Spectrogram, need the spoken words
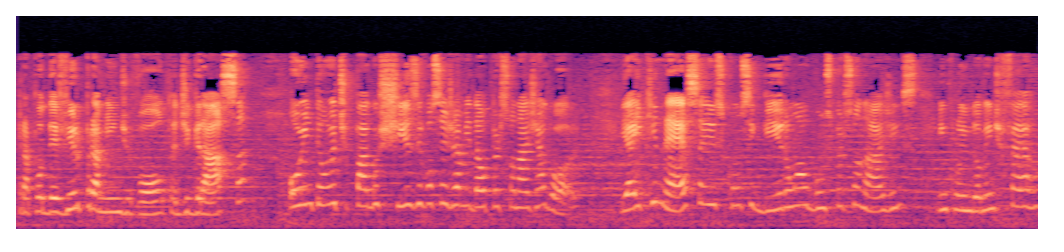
para poder vir pra mim de volta de graça, ou então eu te pago X e você já me dá o personagem agora. E aí que nessa eles conseguiram alguns personagens, incluindo Homem de Ferro,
